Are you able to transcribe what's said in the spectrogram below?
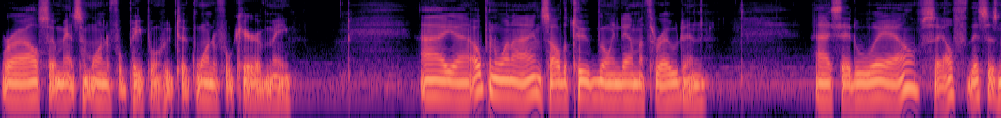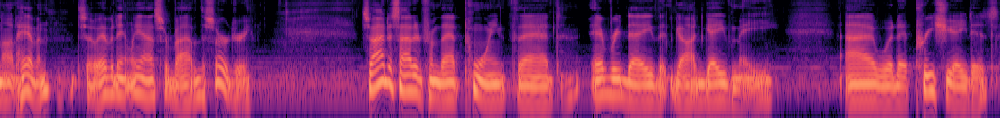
where I also met some wonderful people who took wonderful care of me. I uh, opened one eye and saw the tube going down my throat, and I said, Well, self, this is not heaven. So evidently I survived the surgery. So I decided from that point that every day that God gave me, I would appreciate it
